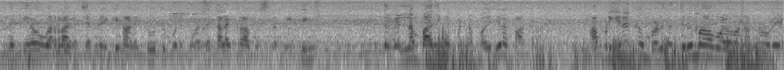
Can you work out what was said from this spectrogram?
இன்னைக்கு இரவு வர்றாங்க சென்னைக்கு நாளைக்கு தூத்துக்குடிக்கு வந்து கலெக்டர் ஆஃபீஸில் மீட்டிங் இந்த வெள்ளம் பாதிக்கப்பட்ட பகுதியில் பார்க்குறாங்க. அப்படி இருக்கும் பொழுது திருமாவளவன் அண்ணனுடைய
